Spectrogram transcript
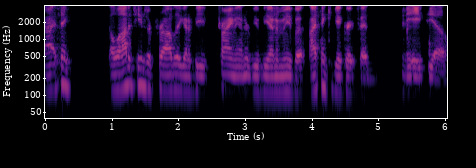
I think a lot of teams are probably going to be trying to interview Bieniemy, but I think he'd be a great fit in the ATL.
